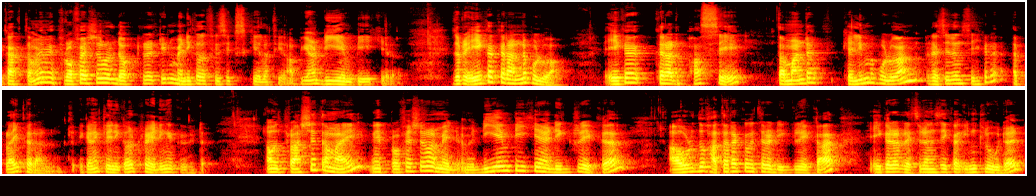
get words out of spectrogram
එකක් තමයි ප්‍රෆෙෂනල් ඩොක්ටරටින් මෙඩිකල් ෆිසික්ස් කියලා තියෙන අපි කියන DMP කියලා. ඒතර ඒක කරන්න පුළුවන්. ඒක කරාට පස්සේ තමන්ට කෙලින්ම පුළුවන් රෙසිඩන්සි එකට ඇප්ලයි කරන්න. ඒ කියන්නේ ක්ලිනිකල් ට්‍රේනින් එකකට. නමුත් ප්‍රශ්නේ තමයි මේ ප්‍රොෆෙෂනල් DMP කියන ඩිග්‍රී එක අවුරුදු 4ක විතර ඩිග්‍රී එකක්. ඒකට රෙසිඩන්සි එක ඉන්ක්ලූඩඩ්.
